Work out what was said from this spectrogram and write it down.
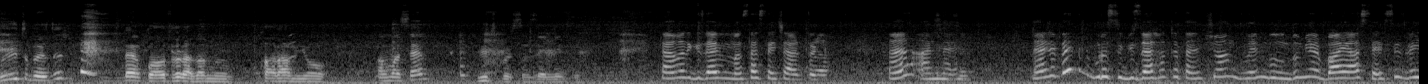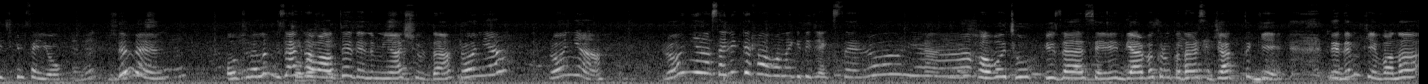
Bu YouTuber'dır. Ben kuaför adamım. Param yok. Ama sen YouTuber'sın, zenginsin. Tamam hadi güzel bir masa seç artık. Ha anne? Nerede ben burası güzel hakikaten. Şu an benim bulunduğum yer bayağı sessiz ve hiç kimse yok. Evet. Değil mi? Oturalım güzel Çok kahvaltı edelim ya şurada. Ronya, Ronya. Ronya sen ilk defa bana gideceksin. Ronya. Hava çok güzel serin. Diyarbakır o kadar sıcaktı ki. Dedim ki bana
